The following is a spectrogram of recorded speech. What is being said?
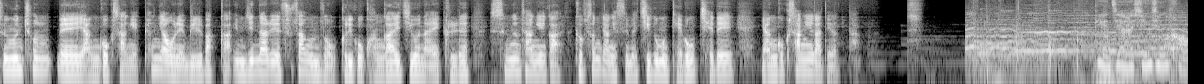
승은촌의 양곡상에 평야원의 밀밭과 임진나루의 수상운송 그리고 관가의 지원하에 근래 승은상해가 급성장했으며 지금은 개봉 최대의 양곡상해가 되었다. 店家行行好，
